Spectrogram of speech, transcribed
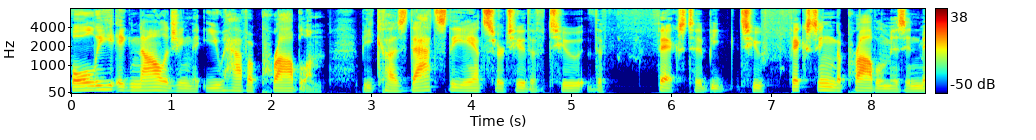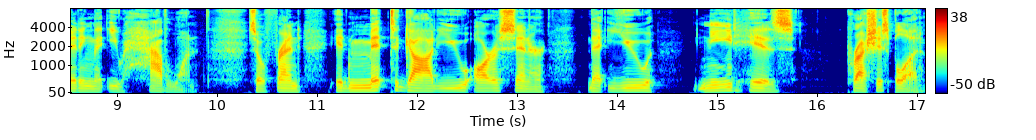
fully acknowledging that you have a problem because that's the answer to the to the fix to be to fixing the problem is admitting that you have one. So friend, admit to God you are a sinner, that you need his precious blood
